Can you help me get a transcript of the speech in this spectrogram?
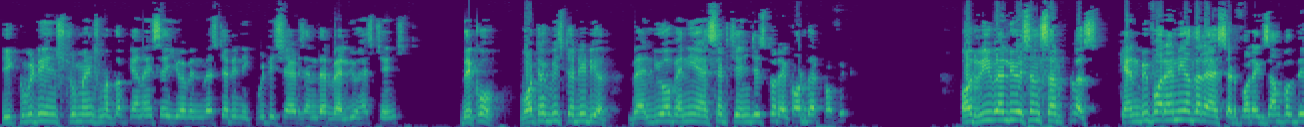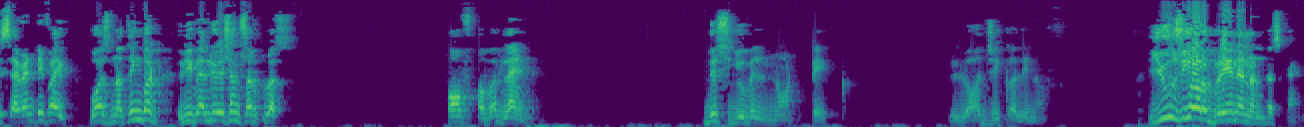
equity instruments मतलब कहना इसे you have invested in equity shares and their value has change देखो what have we studied here value of any asset changes तो रिकॉर्ड दैट प्रॉफिट और revaluation surplus can be for any other asset for example this seventy five was nothing but revaluation surplus of our land This you will not take. Logical enough. Use your brain and understand.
